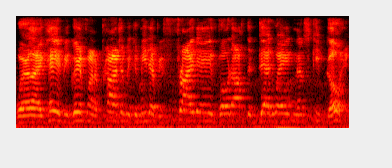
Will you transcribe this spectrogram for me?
where like, hey, it'd be great if we're on a project, we could meet every Friday, vote off the dead weight, and let's keep going.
